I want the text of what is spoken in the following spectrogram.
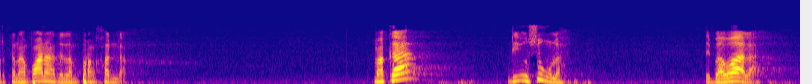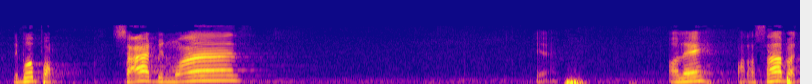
Terkena panah dalam perang Khandaq. Maka diusunglah. Dibawalah, dibopong Sa'ad bin Mu'ad ya, oleh para sahabat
